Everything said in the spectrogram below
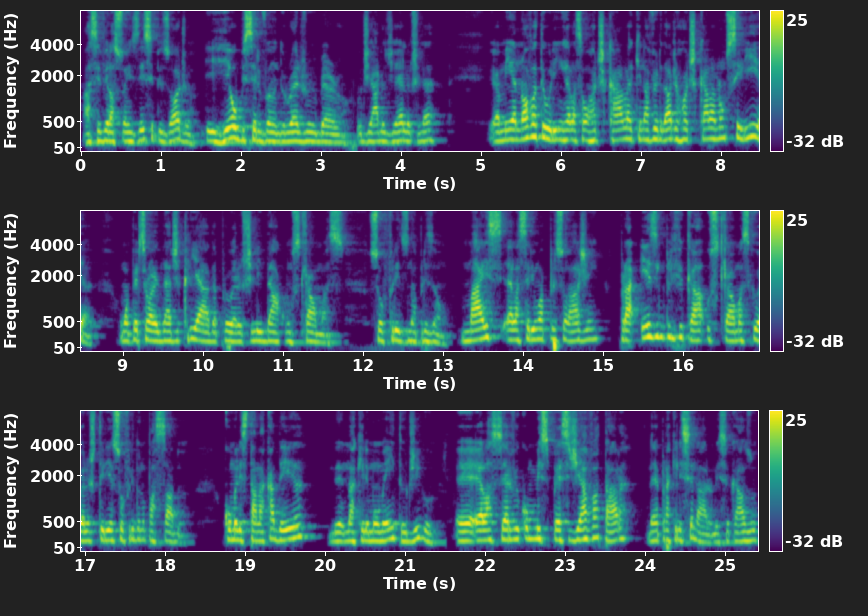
as revelações desse episódio e reobservando Red Barrel, o diário de Elliot, né? A minha nova teoria em relação a Hot Carla é que, na verdade, a Hot Carla não seria uma personalidade criada para o Elliot lidar com os traumas sofridos na prisão, mas ela seria uma personagem para exemplificar os traumas que o Elliot teria sofrido no passado. Como ele está na cadeia, né, naquele momento, eu digo, é, ela serve como uma espécie de avatar né, para aquele cenário. Nesse caso,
